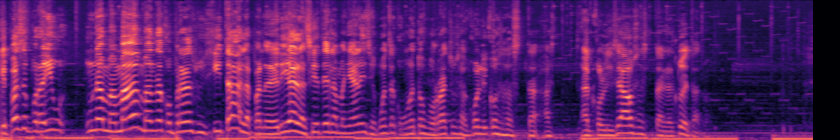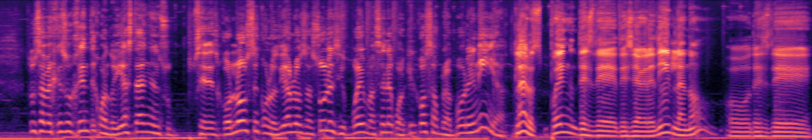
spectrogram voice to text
Que pase por ahí una mamá manda a comprar a su hijita a la panadería a las 7 de la mañana y se encuentra con estos borrachos alcohólicos hasta, hasta- alcoholizados hasta el tuétano. Tú sabes que eso gente cuando ya están en su se desconocen con los diablos azules y pueden hacerle cualquier cosa a la pobre niña. Claro, pueden desde, desde agredirla, ¿no? O desde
